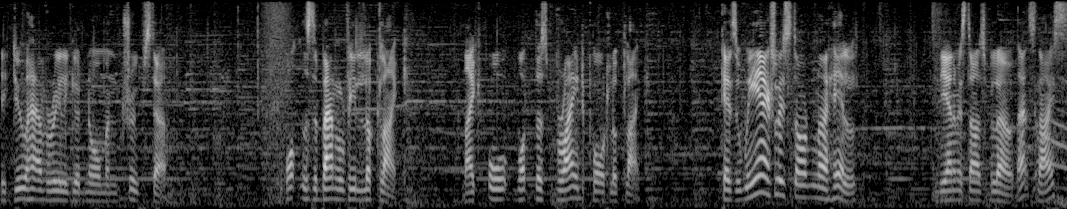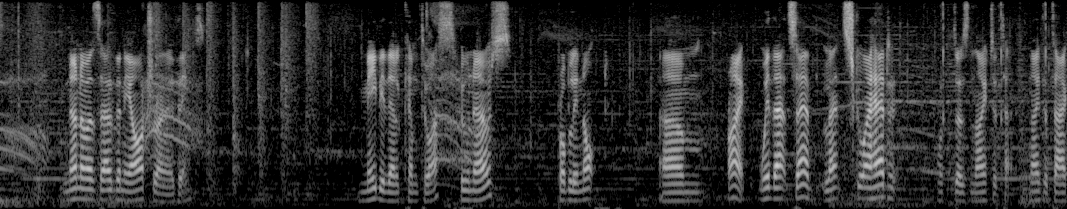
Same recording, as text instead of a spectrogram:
They do have really good Norman troops, though. What does the battlefield look like? Like, or what does Brideport look like? Okay, so we actually start on a hill. The enemy starts below. That's nice. None of us have any archer or anything. Maybe they'll come to us. Who knows? Probably not. Um, right. With that said, let's go ahead. What does night attack? Night attack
